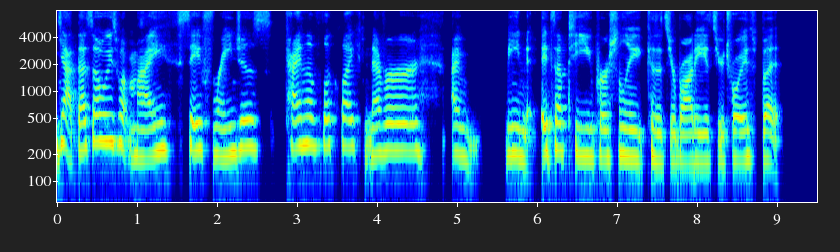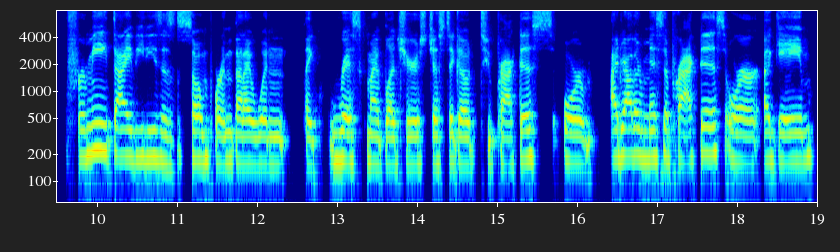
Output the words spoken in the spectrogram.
yeah, that's always what my safe ranges kind of look like. Never, I mean, it's up to you personally because it's your body, it's your choice. But for me, diabetes is so important that I wouldn't like risk my blood sugars just to go to practice, or I'd rather miss a practice or a game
